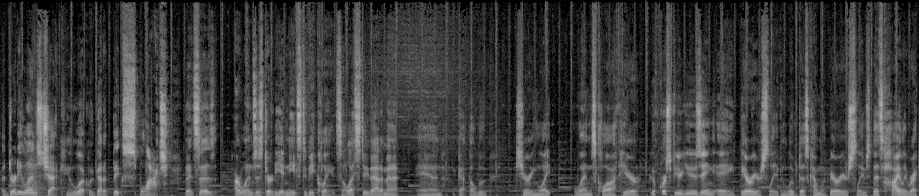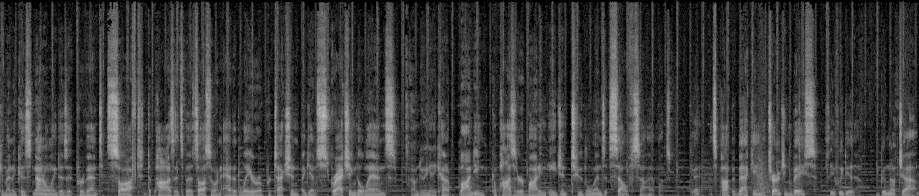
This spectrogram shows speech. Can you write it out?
a dirty lens check. And look, we've got a big splotch that says our lens is dirty. It needs to be cleaned. So let's do that a minute. And I've got the loop curing light lens cloth here. Of course, if you're using a barrier sleeve, and Loop does come with barrier sleeves, that's highly recommended because not only does it prevent soft deposits, but it's also an added layer of protection against scratching the lens, I'm doing any kind of bonding composite or bonding agent to the lens itself. So that looks good. Let's pop it back in the charging base. See if we did a good enough job.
